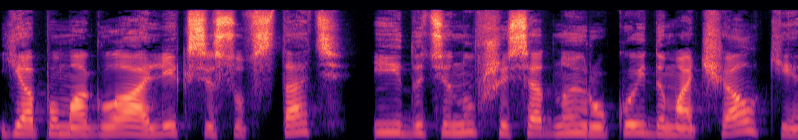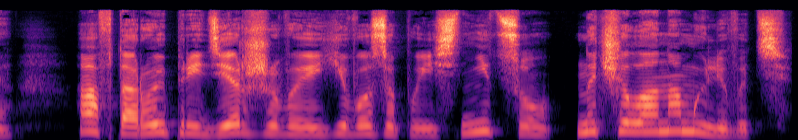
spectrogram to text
Я помогла Алексису встать и, дотянувшись одной рукой до мочалки, а второй, придерживая его за поясницу, начала намыливать.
